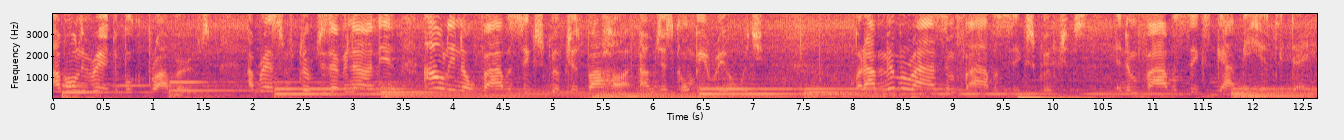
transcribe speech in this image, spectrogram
I've only read the book of Proverbs. I've read some scriptures every now and then. I only know five or six scriptures by heart. I'm just gonna be real with you. But I've memorized them five or six scriptures, and them five or six got me here today.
